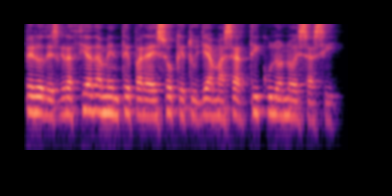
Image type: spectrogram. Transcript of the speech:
Pero desgraciadamente para eso que tú llamas artículo no es así.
